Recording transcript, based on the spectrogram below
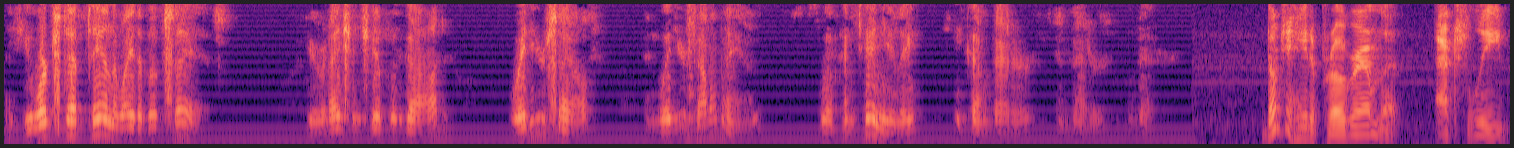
If you work step 10 the way the book says, your relationship with God, with yourself, and with your fellow man will continually become better and better don't you hate a program that actually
